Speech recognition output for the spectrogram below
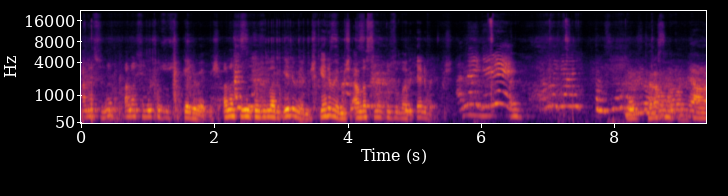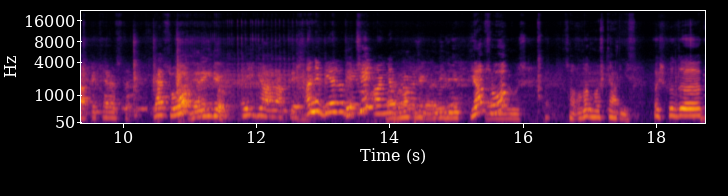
Anasının, anasının kuzusu gelivermiş. Anasının kuzuları gelivermiş, gelivermiş. Anasının kuzuları gelivermiş. Anne gelin. Terasta mı? Allah'ım ya Rabbi terasta. Ya soğuk. Nereye gidiyor? Ey ya Rabbi. Anne bir ara Geçin. anne Bayram yapacak herhalde gidecek. Ya soğuk. Sağ olun, hoş geldiniz. Hoş bulduk.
